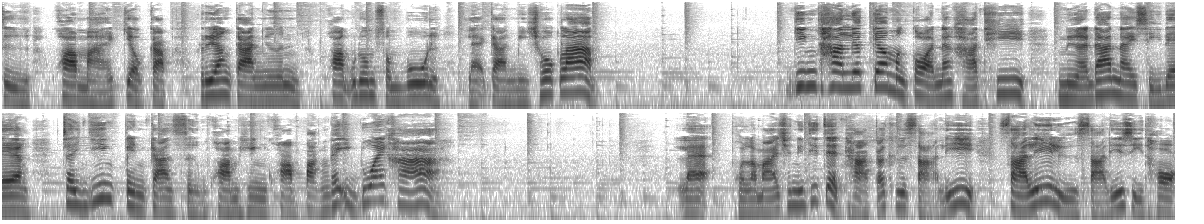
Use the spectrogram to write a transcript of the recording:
สื่อความหมายเกี่ยวกับเรื่องการเงิน ความอุดมสมบูรณ์ และการมีโชคลาภยิ่งถ้าเลือกแก้วมังกรนะคะที่เหนือด้านในสีแดง จะยิ่งเป็นการเสริมความเฮงความปังได้อีกด้วยค่ะ และ ผลไม้ชนิดที่ 7 ค่ะก็คือสาลี่ สาลี่หรือสาลี่สีทอง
